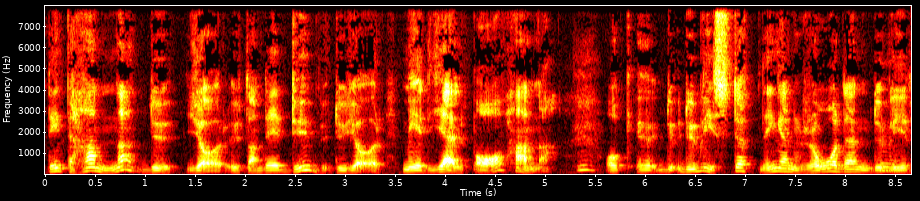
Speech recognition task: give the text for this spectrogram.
Det är inte Hanna du gör utan det är du du gör med hjälp av Hanna. Och eh, du, du blir stöttningen, råden, du blir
